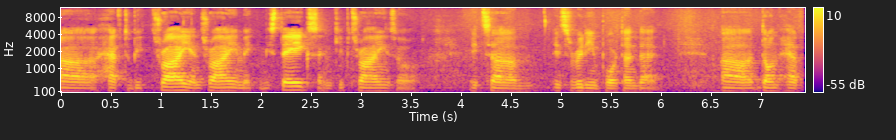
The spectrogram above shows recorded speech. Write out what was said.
uh, have to be try and try and make mistakes and keep trying. So it's um, it's really important that uh, don't have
